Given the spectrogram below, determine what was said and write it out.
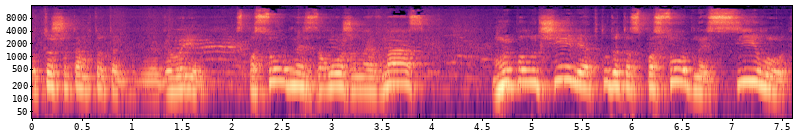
вот то, что там кто-то э, говорил, способность, заложенная в нас, мы получили откуда-то способность, силу,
